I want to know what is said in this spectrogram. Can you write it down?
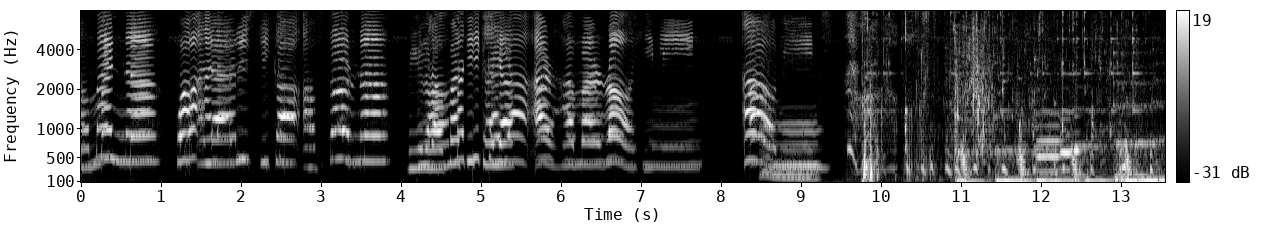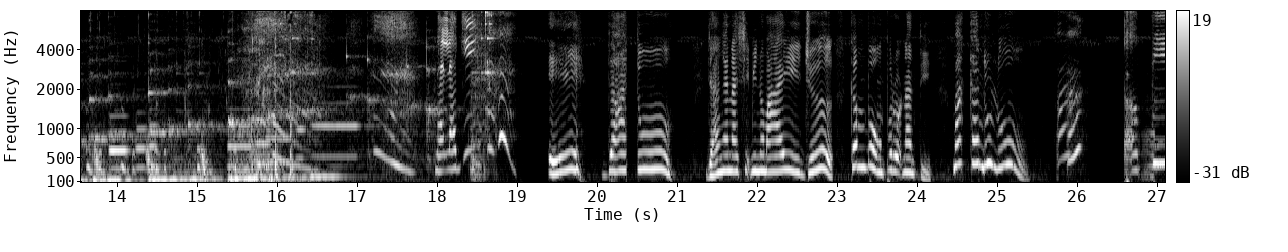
آمنا وعلى رزقك أفطرنا برحمتك يا أرحم الراحمين آمين lagi? Eh, dah tu. Jangan asyik minum air je. Kembung perut nanti. Makan dulu. Tapi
